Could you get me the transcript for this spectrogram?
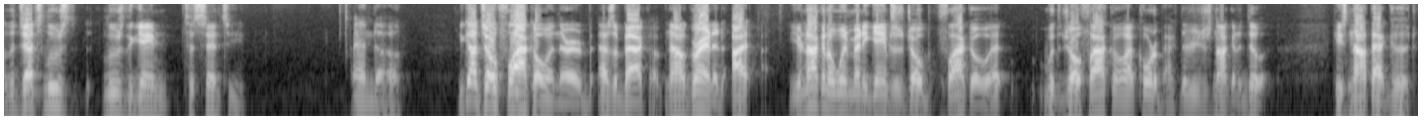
So the Jets lose lose the game to Cincy, and uh, you got Joe Flacco in there as a backup. Now, granted, I you're not going to win many games as Joe Flacco at, with Joe Flacco at quarterback. They're just not going to do it. He's not that good.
